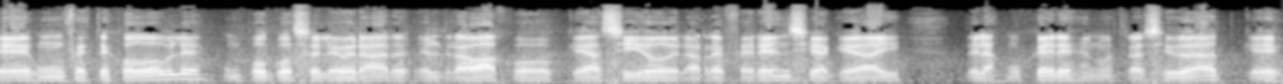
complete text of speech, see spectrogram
Es un festejo doble, un poco celebrar el trabajo que ha sido de la referencia que hay de las mujeres en nuestra ciudad, que es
